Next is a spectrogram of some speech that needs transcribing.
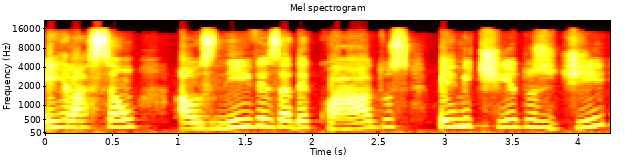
em relação aos níveis adequados permitidos de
